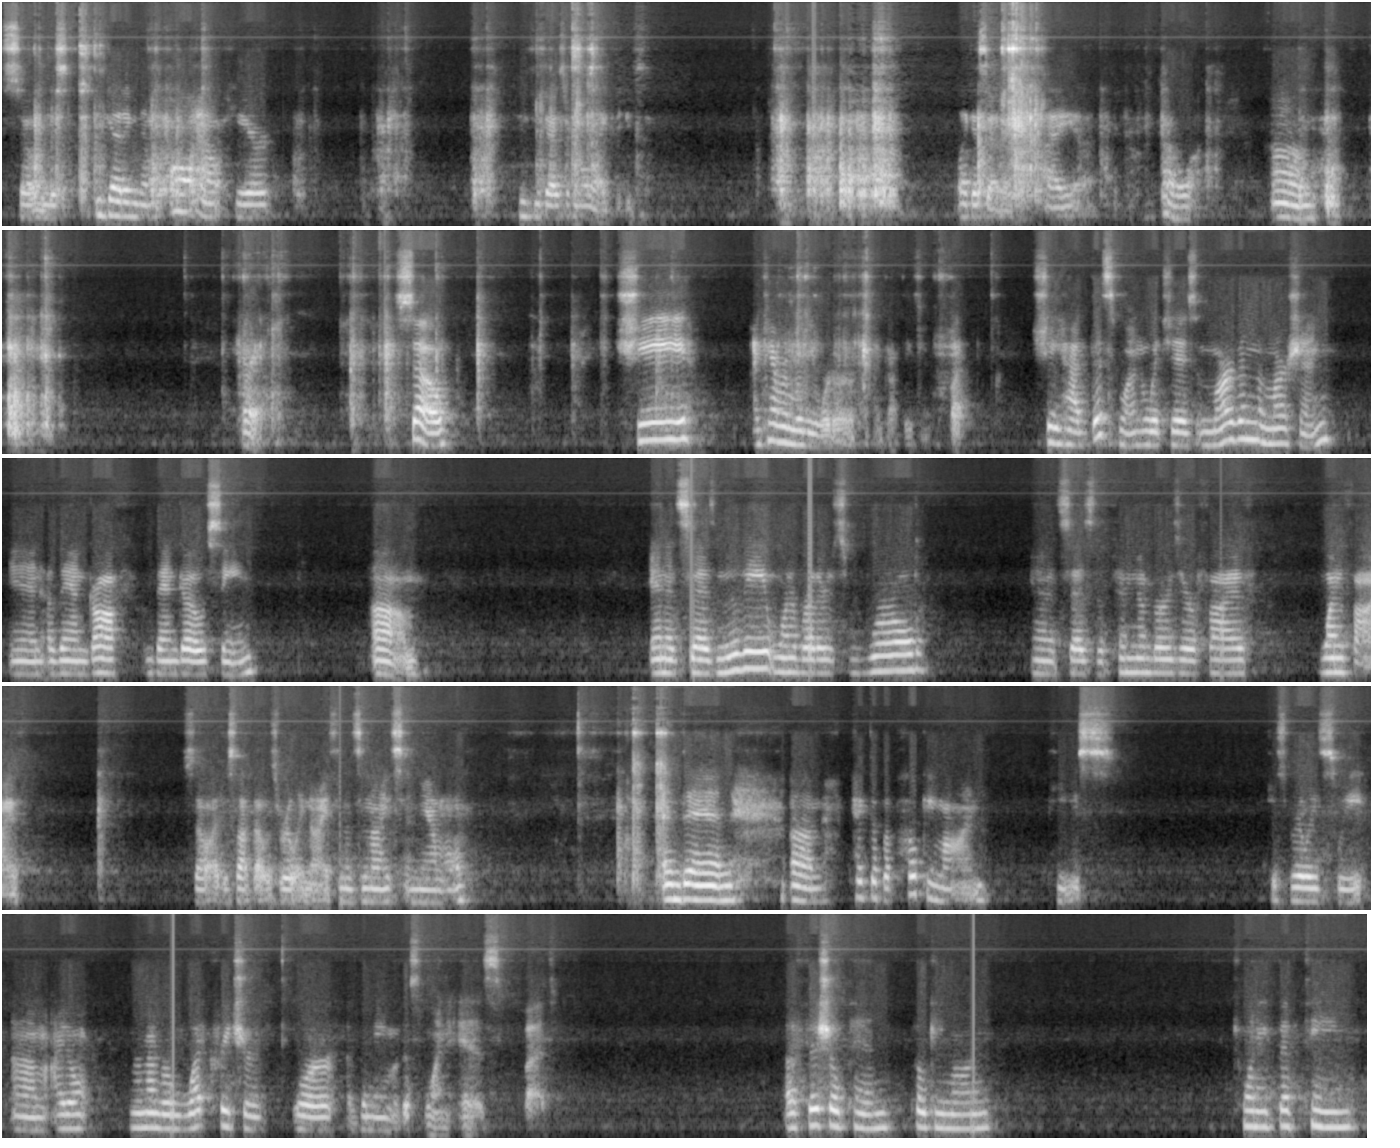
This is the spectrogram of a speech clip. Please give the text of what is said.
So I'm just getting them all out here. I think you guys are gonna like these. Like I said, I, I uh, got a lot. Um, all right. So she, I can't remember the order I got these in, but she had this one, which is Marvin the Martian in a Van Gogh Van Gogh scene. Um, and it says movie Warner Brothers World, and it says the pin number 0515. So I just thought that was really nice, and it's a nice enamel. And then um, picked up a Pokemon piece, just really sweet. Um, I don't remember what creature or the name of this one is, but official pin Pokemon 2015.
